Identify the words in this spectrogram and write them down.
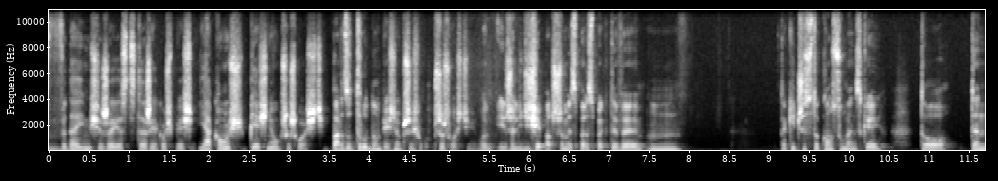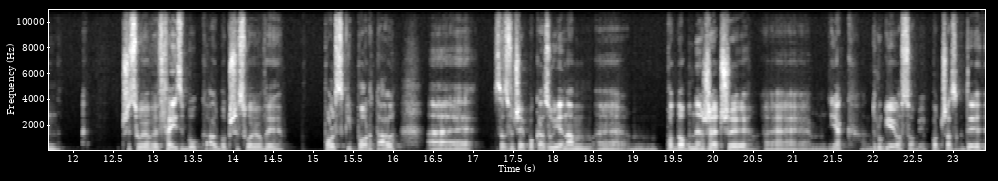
wydaje mi się, że jest też jakoś pieśń, jakąś pieśnią przyszłości. Bardzo trudną pieśnią przyszłości. Bo jeżeli dzisiaj patrzymy z perspektywy mm, takiej czysto konsumenckiej, to ten przysłowiowy Facebook albo przysłowiowy polski portal e, zazwyczaj pokazuje nam e, podobne rzeczy e, jak drugiej osobie, podczas gdy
